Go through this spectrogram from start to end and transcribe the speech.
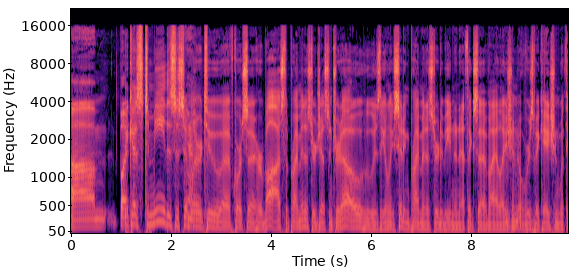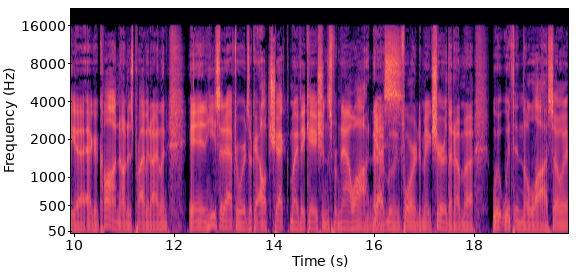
Um, but because to me, this is similar yeah. to, uh, of course, uh, her boss, the Prime Minister Justin Trudeau, who is the only sitting Prime Minister to be in an ethics uh, violation mm-hmm. over his vacation with the uh, Aga Khan on his private island. And he said afterwards, "Okay, I'll check my vacations from now on, uh, yes. moving forward, to make sure that I'm uh, w- within the law." So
